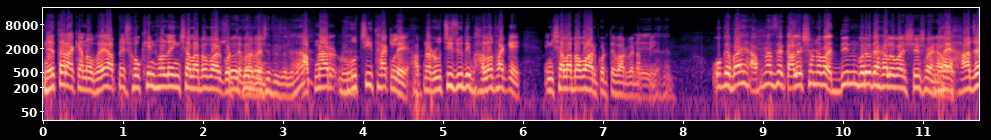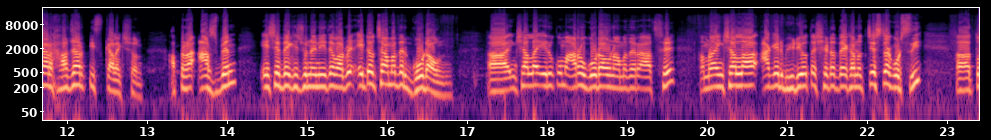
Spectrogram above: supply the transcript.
নেতারা কেন ভাই? আপনি শৌখিন হলে ইনশাল্লাহ ব্যবহার করতে পারবেন। হ্যাঁ? আপনার রুচি থাকলে আপনার রুচি যদি ভালো থাকে ইনশাল্লাহ ব্যবহার করতে পারবেন আপনি। ওকে ভাই আপনার যে কালেকশনটা ভাই দিন ভরে দেখাল ভাই শেষ হয় না ভাই। হাজার হাজার পিস কালেকশন আপনারা আসবেন এসে দেখে শুনে নিতে পারবেন। এটা হচ্ছে আমাদের গোডাউন। ইনশাল্লাহ এরকম আরও গোডাউন আমাদের আছে। আমরা ইনশাল্লাহ আগের ভিডিওতে সেটা দেখানোর চেষ্টা করছি। তো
